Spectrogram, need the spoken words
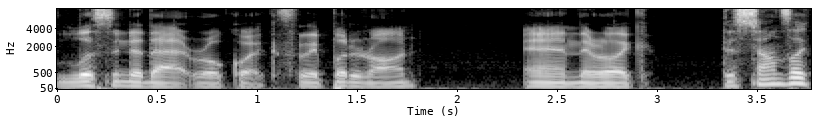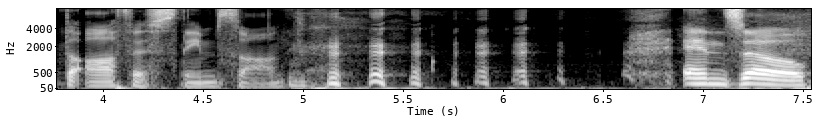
Listen to that real quick. So they put it on and they were like, this sounds like the Office theme song. and so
